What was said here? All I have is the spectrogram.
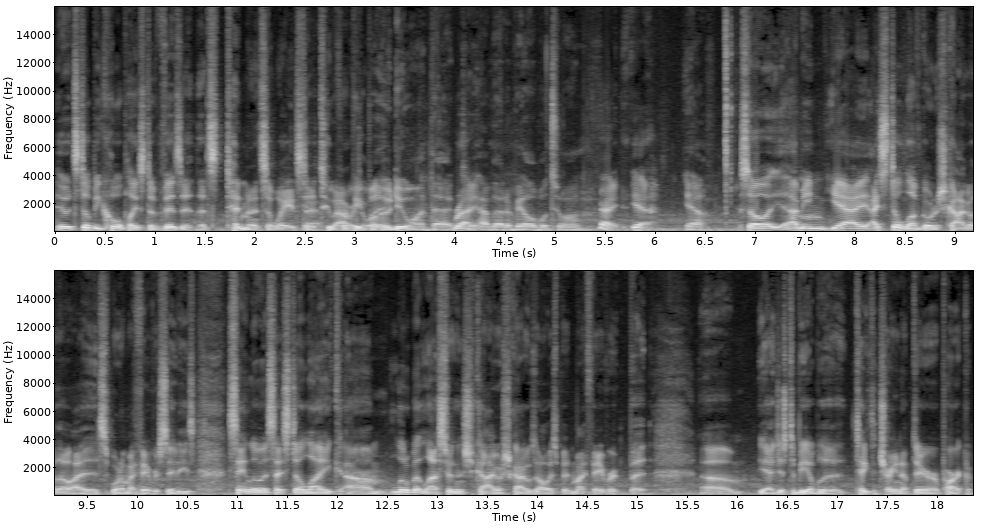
it would still be a cool place to visit. That's ten minutes away instead of two hours. for people away. who do want that Right. to have that available to them. Right. Yeah. Yeah. So I mean, yeah, I, I still love going to Chicago though. I, it's one of my favorite cities. St. Louis, I still like um, a little bit lesser than Chicago. Chicago's always been my favorite, but um, yeah, just to be able to take the train up there or park,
